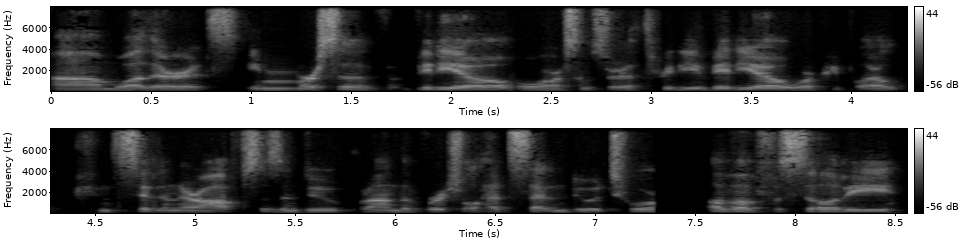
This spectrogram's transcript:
um, whether it's immersive video or some sort of 3D video where people are, can sit in their offices and do put on the virtual headset and do a tour of a facility.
